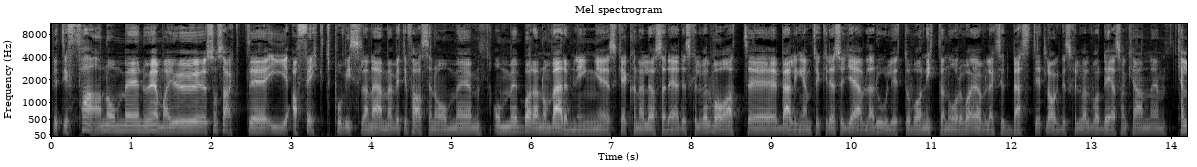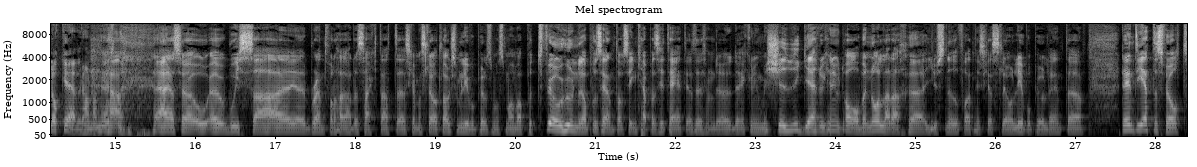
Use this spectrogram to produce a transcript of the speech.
Vet i fan om, eh, nu är man ju eh, som sagt eh, i affekt på visslan här Men vet i fasen om, om bara någon värvning ska kunna lösa det. Det skulle väl vara att Bellingham tycker det är så jävla roligt att vara 19 år och vara överlägset bäst i ett lag. Det skulle väl vara det som kan, kan locka över honom just nu. Ja, jag såg Wissa, Brentford här hade sagt att ska man slå ett lag som Liverpool så måste man vara på 200% av sin kapacitet. Det, det räcker nog med 20, du kan nog dra av en nolla där just nu för att ni ska slå Liverpool. Det är inte, det är inte jättesvårt,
